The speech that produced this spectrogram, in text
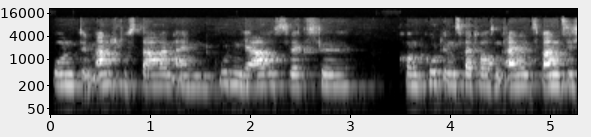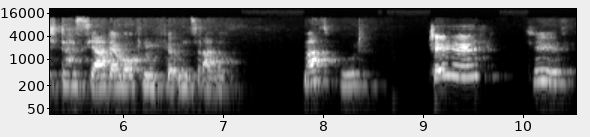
Und im Anschluss daran einen guten Jahreswechsel kommt gut in 2021, das Jahr der Hoffnung für uns alle. Macht's gut. Tschüss. Tschüss.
